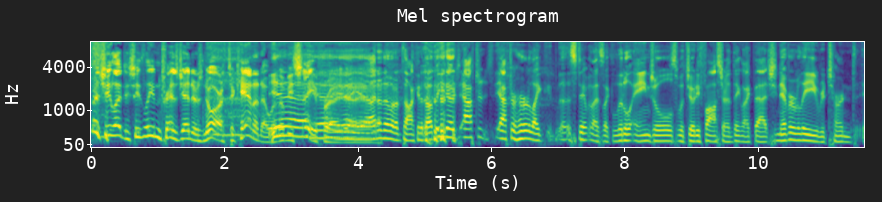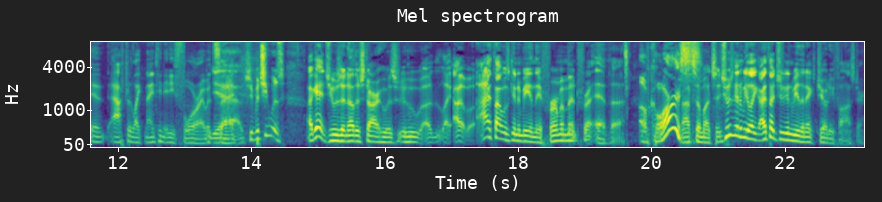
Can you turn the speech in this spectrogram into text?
But she led, she's leading transgenders north to Canada where they'll be safe, yeah, right? Yeah, yeah, I don't know what I'm talking about, but you know, after after her like uh, stint with like Little Angels with Jodie Foster and thing like that, she never really returned in, after like 1984. I would Yeah, say. she, but she was again. She was another star who was who uh, like I, I thought was going to be in the firmament forever. Of course, Not so much. She was going to be like I thought she was going to be the next Jodie Foster,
